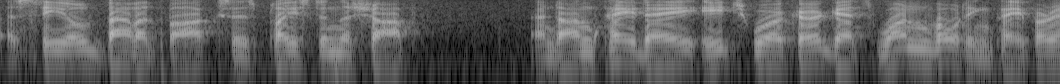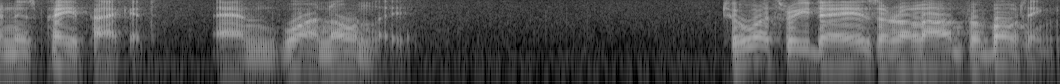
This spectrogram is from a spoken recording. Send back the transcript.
A sealed ballot box is placed in the shop, and on payday, each worker gets one voting paper in his pay packet, and one only. Two or three days are allowed for voting,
